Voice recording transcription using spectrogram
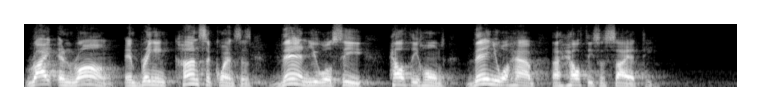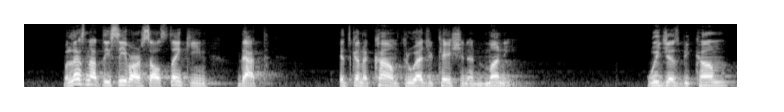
right and wrong, and bringing consequences. Then you will see healthy homes. Then you will have a healthy society. But let's not deceive ourselves thinking that it's going to come through education and money. We just become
